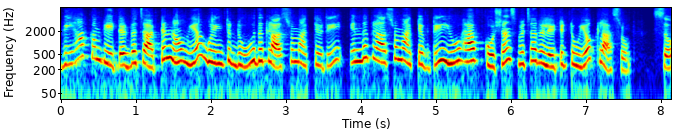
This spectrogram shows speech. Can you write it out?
we have completed the chapter now we are going to do the classroom activity in the classroom activity you have question which are related to your classroom so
